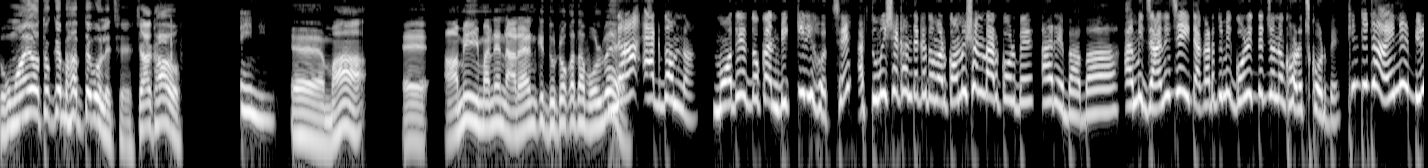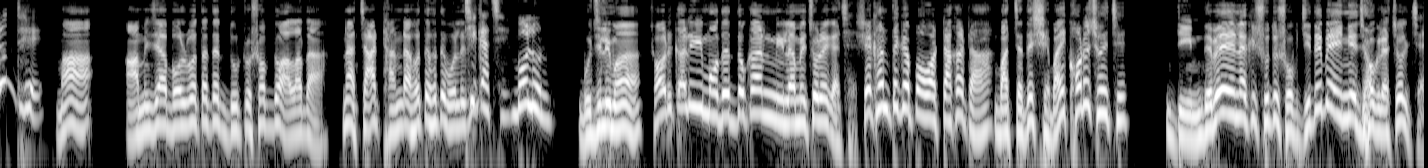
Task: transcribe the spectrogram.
তোমায়ও তোকে ভাবতে বলেছে চা খাও। এই নিন। এ, মা এ, আমি মানে নারায়ণকে দুটো কথা বলবে? না একদম না। মদের দোকান বিক্রি হচ্ছে আর তুমি সেখান থেকে তোমার কমিশন বার করবে। আরে বাবা আমি জানি যে এই টাকাটা তুমি গরিবদের জন্য খরচ করবে কিন্তু এটা আইনের বিরুদ্ধে। মা আমি যা বলব তাতে দুটো শব্দ আলাদা। না চা ঠান্ডা হতে হতে বলে ঠিক আছে বলুন। বুঝলি মা? সরকারি মদের দোকান নিলামে চলে গেছে। সেখান থেকে পাওয়া টাকাটা বাচ্চাদের সেবায় খরচ হয়েছে। ডিম দেবে নাকি শুধু সবজি দেবে? এই নিয়ে ঝগড়া চলছে।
